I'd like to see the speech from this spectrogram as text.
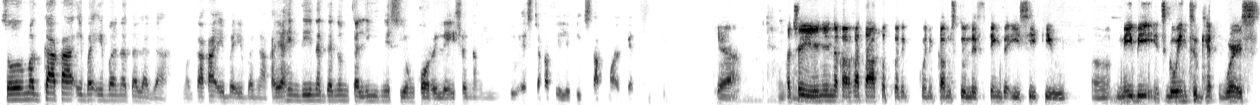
So magkakaiba-iba na talaga. Magkakaiba-iba na. Kaya hindi na ganun kalinis yung correlation ng US tsaka Philippine stock market. Yeah. Actually, yun yung nakakatakot when it, when it comes to lifting the ECQ. Uh, maybe it's going to get worse.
